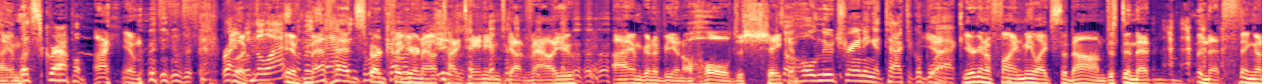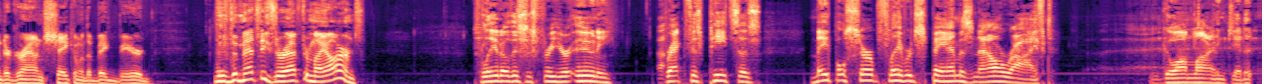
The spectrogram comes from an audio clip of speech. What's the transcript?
I am. Let's scrap them. I am. Right, Look, when the last if of meth heads start figuring out titanium's got value, I am going to be in a hole just shaking. It's shaking. a whole new training at Tactical yeah, Black. you're going to find me like Saddam, just in that in that thing underground, shaking with a big beard. The, the methies are after my arms. Toledo, this is for your uni. Breakfast pizzas. Maple syrup flavored spam has now arrived. Go online and get it.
